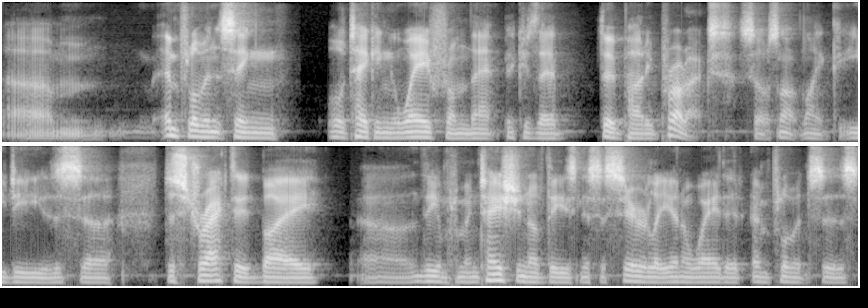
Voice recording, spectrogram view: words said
um, influencing or taking away from that because they're third party products. So it's not like ED is uh, distracted by uh, the implementation of these necessarily in a way that influences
